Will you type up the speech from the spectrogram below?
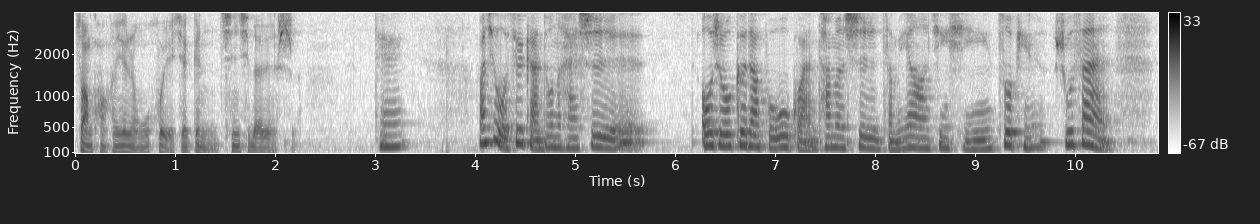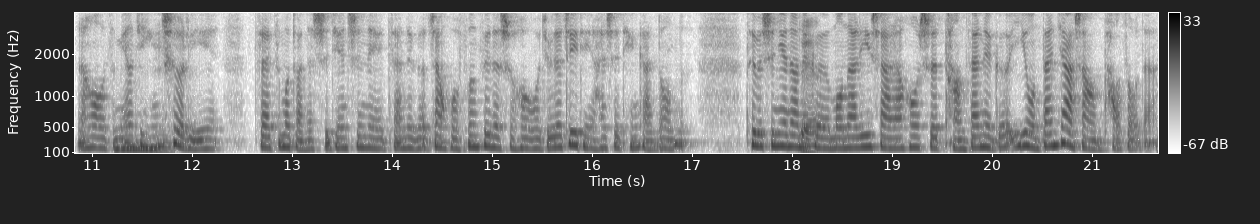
状况和一些人物会有一些更清晰的认识。对，而且我最感动的还是欧洲各大博物馆，他们是怎么样进行作品疏散，然后怎么样进行撤离，在这么短的时间之内，在那个战火纷飞的时候，我觉得这一点还是挺感动的。特别是念到那个蒙娜丽莎，然后是躺在那个医用担架上逃走的。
